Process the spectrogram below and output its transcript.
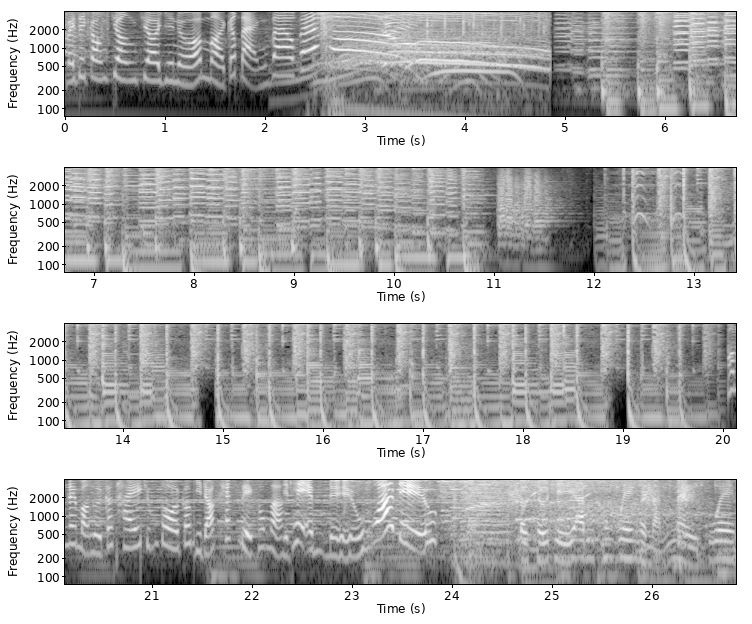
Vậy thì còn chần chờ gì nữa Mời các bạn vào bếp thôi mọi người có thấy chúng tôi có gì đó khác biệt không ạ? chị thấy em điệu quá điệu. Thật sự thì anh không quen hình ảnh này của em.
